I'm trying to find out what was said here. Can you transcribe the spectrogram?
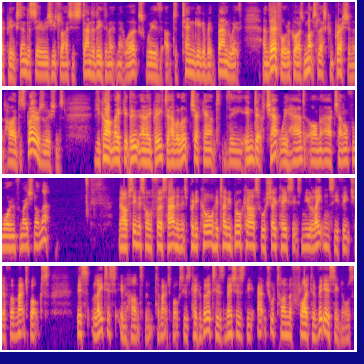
IP extender series utilizes standard Ethernet networks with up to 10 gigabit bandwidth and therefore requires much less compression at higher display resolutions. If you can't make it to NAB to have a look, check out the in-depth chat we had on our channel for more information on that. Now, I've seen this one firsthand and it's pretty cool. Hitomi Broadcast will showcase its new latency feature for Matchbox. This latest enhancement to Matchbox's capabilities measures the actual time of flight of video signals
